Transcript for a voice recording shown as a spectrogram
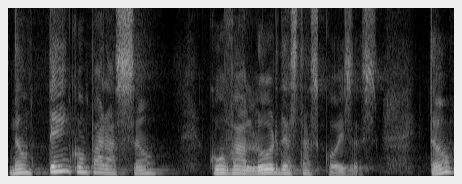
Não tem comparação com o valor destas coisas. Então,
